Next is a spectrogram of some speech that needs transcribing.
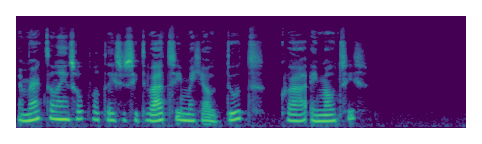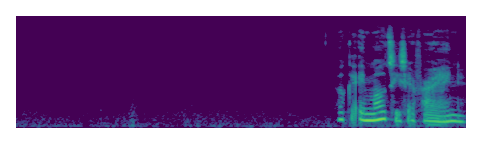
En merk dan eens op wat deze situatie met jou doet qua emoties. Welke emoties ervaar jij nu?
